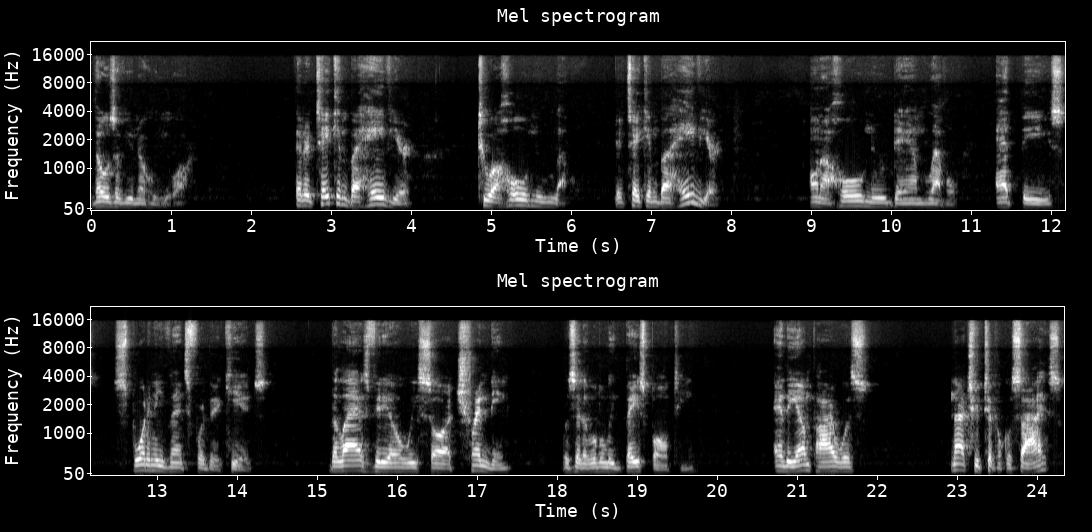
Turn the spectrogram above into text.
Those of you know who you are. That are taking behavior to a whole new level. They're taking behavior on a whole new damn level at these sporting events for their kids. The last video we saw trending was at a Little League baseball team, and the umpire was not your typical size.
